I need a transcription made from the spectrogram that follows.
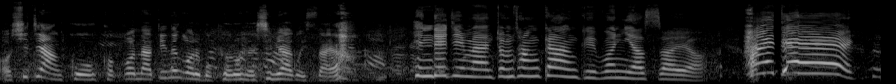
어, 쉬지 않고 걷거나 뛰는 거를 목표로 열심히 하고 있어요. 힘들지만 좀 상쾌한 기분이었어요. 화이팅!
